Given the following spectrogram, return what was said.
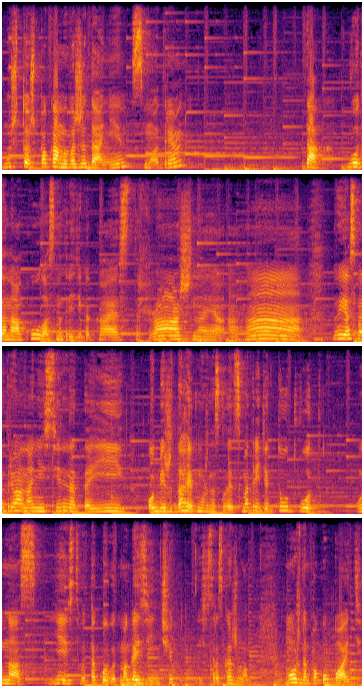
Ну что ж, пока мы в ожидании, смотрим. Так, вот она акула, смотрите, какая страшная, ага. Ну я смотрю, она не сильно-то и побеждает, можно сказать. Смотрите, тут вот у нас есть вот такой вот магазинчик, я сейчас расскажу вам. Можно покупать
